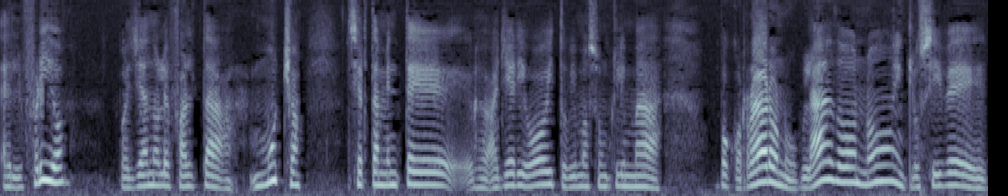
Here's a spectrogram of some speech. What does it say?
el frío pues ya no le falta mucho. Ciertamente ayer y hoy tuvimos un clima un poco raro, nublado, ¿no? Inclusive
